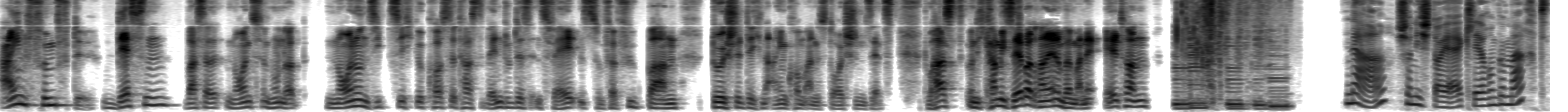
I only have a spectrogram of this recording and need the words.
ein Fünftel dessen, was er 1979 gekostet hast, wenn du das ins Verhältnis zum verfügbaren durchschnittlichen Einkommen eines Deutschen setzt. Du hast, und ich kann mich selber daran erinnern, weil meine Eltern. Na, schon die Steuererklärung gemacht?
